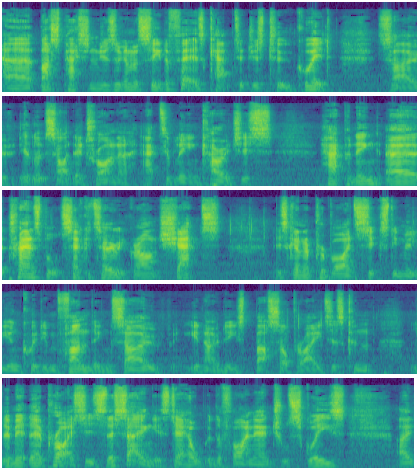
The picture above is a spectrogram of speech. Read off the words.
Uh, bus passengers are going to see the fares capped at just two quid. So it looks like they're trying to actively encourage this happening. Uh, Transport Secretary Grant Shapps is going to provide 60 million quid in funding. So, you know, these bus operators can limit their prices. They're saying it's to help with the financial squeeze. I,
